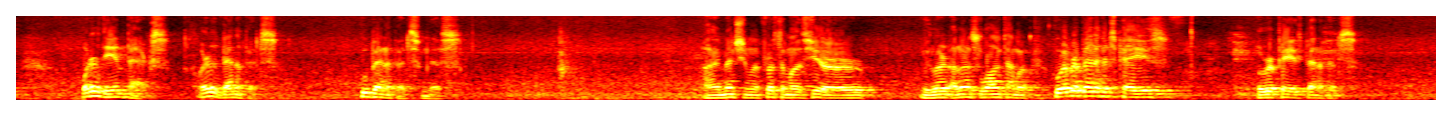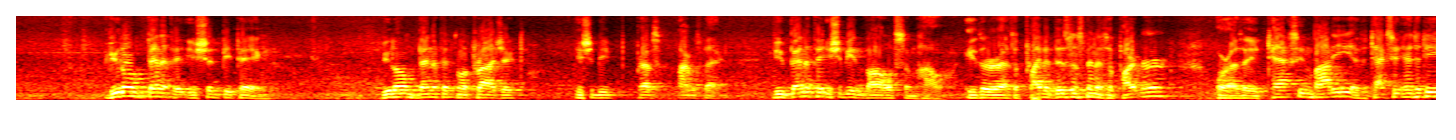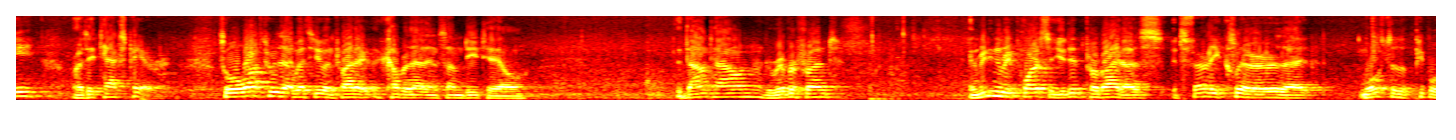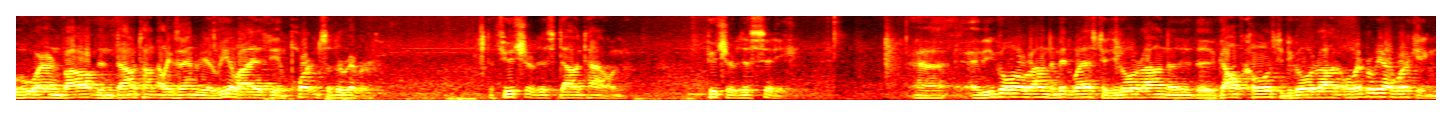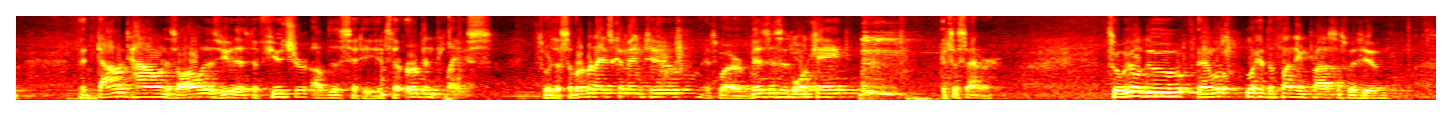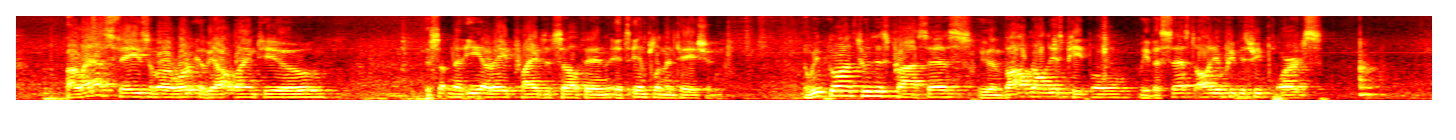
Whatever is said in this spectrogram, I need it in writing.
what are the impacts? What are the benefits? Who benefits from this? I mentioned when the first time I was here, we learned, I learned this a long time ago, whoever benefits pays, whoever pays benefits. If you don't benefit, you shouldn't be paying. If you don't benefit from a project, you should be perhaps arms back. If you benefit, you should be involved somehow, either as a private businessman, as a partner, or as a taxing body, as a taxing entity, or as a taxpayer. So we'll walk through that with you and try to cover that in some detail. The downtown, the riverfront, in reading the reports that you did provide us, it's fairly clear that most of the people who are involved in downtown Alexandria realize the importance of the river, the future of this downtown, future of this city. Uh, if you go around the Midwest, if you go around the, the Gulf Coast, if you go around wherever we are working, the downtown is always viewed as the future of the city. It's the urban place. It's where the suburbanites come into. It's where businesses locate. It's a center. So we'll do, and we'll look at the funding process with you. Our last phase of our work that we outlined to you is something that ERA prides itself in, it's implementation. And we've gone through this process, we've involved all these people, we've assessed all your previous reports,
